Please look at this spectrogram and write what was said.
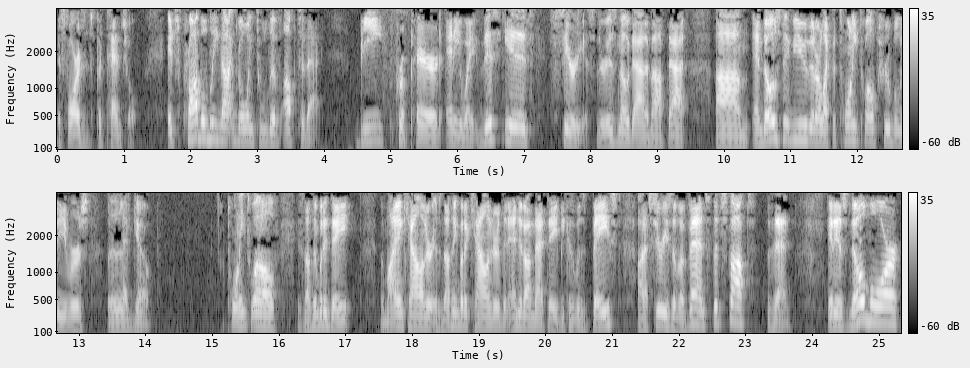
as far as its potential. It's probably not going to live up to that. Be prepared anyway. This is serious. There is no doubt about that. Um, and those of you that are like the 2012 true believers, let go. 2012 is nothing but a date. The Mayan calendar is nothing but a calendar that ended on that date because it was based on a series of events that stopped then. It is no more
